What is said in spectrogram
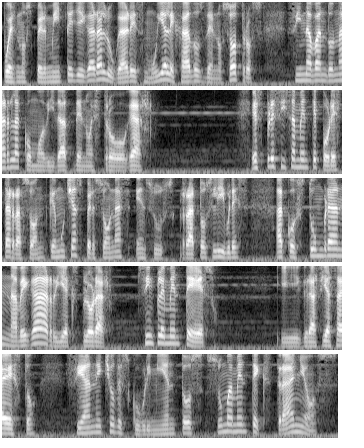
pues nos permite llegar a lugares muy alejados de nosotros, sin abandonar la comodidad de nuestro hogar. Es precisamente por esta razón que muchas personas en sus ratos libres acostumbran navegar y explorar. Simplemente eso. Y gracias a esto se han hecho descubrimientos sumamente extraños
